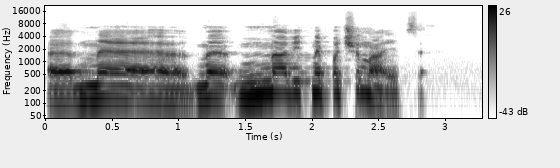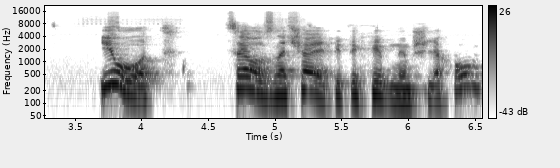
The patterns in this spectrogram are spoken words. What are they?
е, не, не навіть не починається. І от це означає піти хибним шляхом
